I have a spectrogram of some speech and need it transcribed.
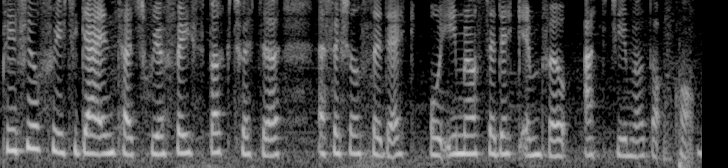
Please feel free to get in touch via Facebook, Twitter, official SYDIC, or email cidicinfo at gmail.com.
